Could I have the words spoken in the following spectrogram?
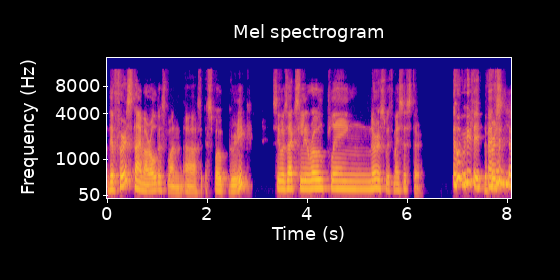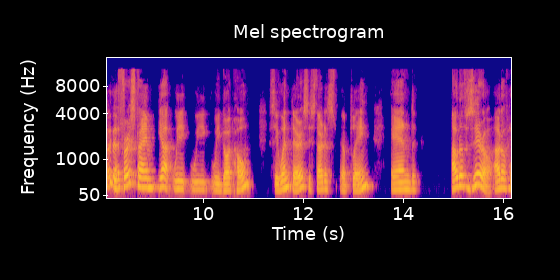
the first time our oldest one uh, spoke Greek, she was actually role playing nurse with my sister. Oh, really? The first, the first time, yeah, we we we got home. She went there. She started uh, playing, and out of zero, out of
